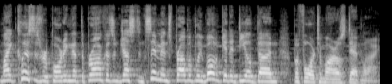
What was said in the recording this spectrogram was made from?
Mike Klis is reporting that the Broncos and Justin Simmons probably won't get a deal done before tomorrow's deadline.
